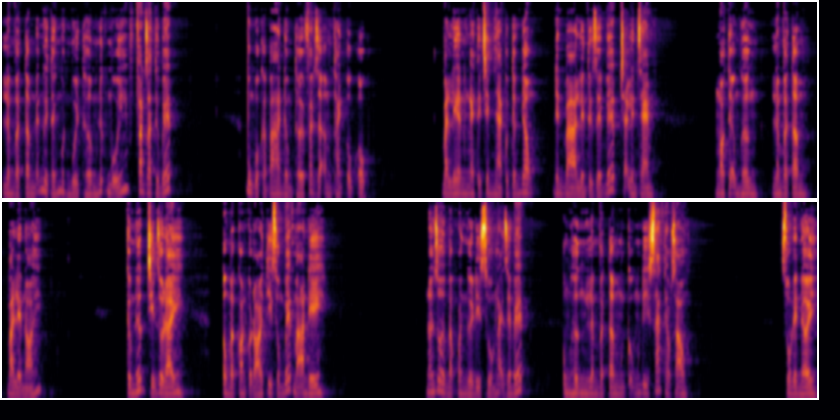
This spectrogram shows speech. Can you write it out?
Lâm và Tâm đã ngửi thấy một mùi thơm nước mũi phát ra từ bếp. Bụng của cả ba đồng thời phát ra âm thanh ục ục. Bà Liên nghe thấy trên nhà có tiếng động, nên bà liền từ dưới bếp chạy lên xem. Ngó thấy ông Hưng, Lâm và Tâm, bà liền nói: "Cơm nước chín rồi đây, ông và con có đói thì xuống bếp mà ăn đi." Nói rồi bà quay người đi xuống lại dưới bếp. Ông Hưng, Lâm và Tâm cũng đi sát theo sau. Xuống đến nơi,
